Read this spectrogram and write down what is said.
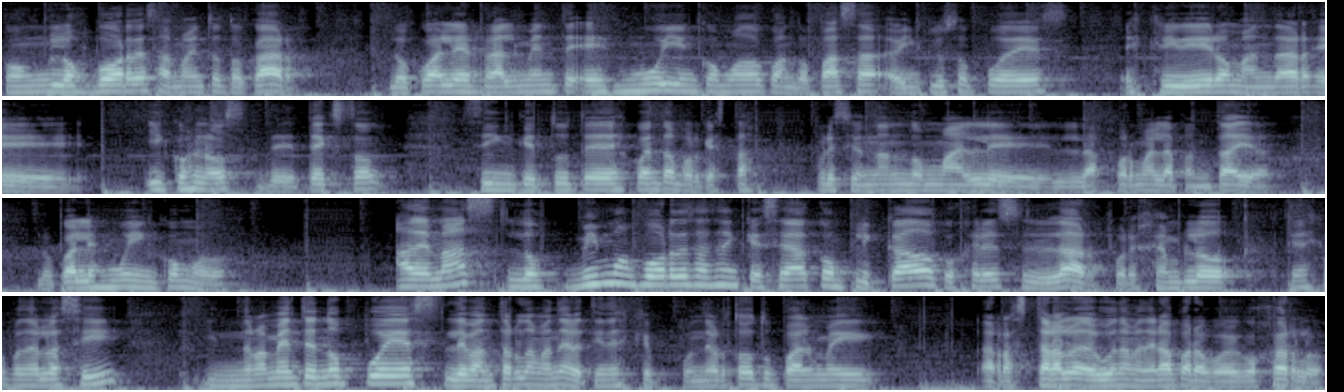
con los bordes al momento de tocar, lo cual realmente es muy incómodo cuando pasa e incluso puedes escribir o mandar eh, iconos de texto sin que tú te des cuenta porque estás presionando mal eh, la forma de la pantalla, lo cual es muy incómodo. Además, los mismos bordes hacen que sea complicado coger el celular. Por ejemplo, tienes que ponerlo así y normalmente no puedes levantarlo de manera, tienes que poner toda tu palma y arrastrarlo de alguna manera para poder cogerlo.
